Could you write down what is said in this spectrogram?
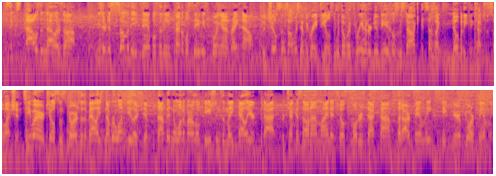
$6,000 off. These are just some of the examples of the incredible savings going on right now. The Chilsons always have the great deals, and with over 300 new vehicles in stock, it sounds like nobody can touch the selection. See why our Chilson stores are the Valley's number one dealership. Stop into one of our locations in Lake Hallie or Cadott, or check us out online at chilsonmotors.com. Let our family take care of your family.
